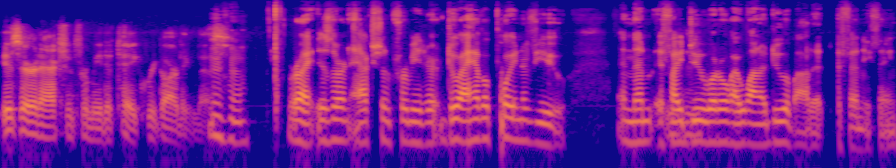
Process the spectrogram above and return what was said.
Is there an action for me to take regarding this? Mm-hmm. Right. Is there an action for me to do I have a point of view? And then if I Mhm. do, what do I want to do about it, if anything?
